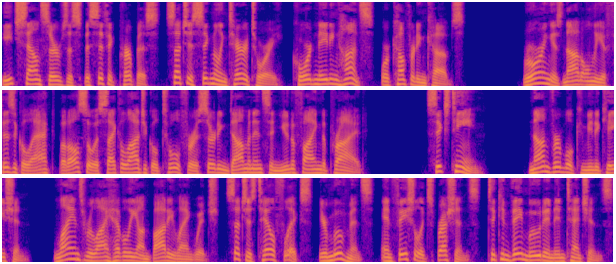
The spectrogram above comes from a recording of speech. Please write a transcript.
Each sound serves a specific purpose, such as signaling territory, coordinating hunts, or comforting cubs. Roaring is not only a physical act but also a psychological tool for asserting dominance and unifying the pride. 16. Nonverbal communication. Lions rely heavily on body language, such as tail flicks, ear movements, and facial expressions, to convey mood and intentions.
